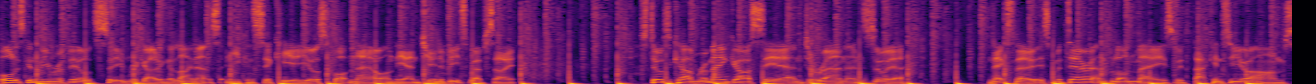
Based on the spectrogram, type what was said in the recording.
All is going to be revealed soon regarding the lineups, and you can secure your spot now on the Anjuna Beats website. Still to come, Romain Garcia and Duran and Zoya. Next, though, it's Madeira and Blonde Maze with Back Into Your Arms.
